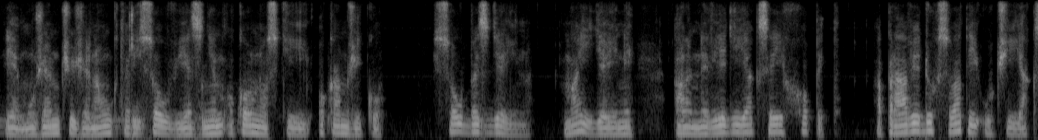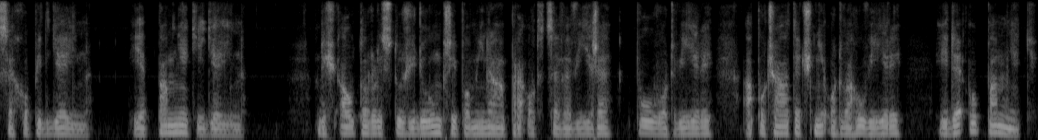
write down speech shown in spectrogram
Je mužem či ženou, kteří jsou vězněm okolností, okamžiku. Jsou bez dějin. Mají dějiny, ale nevědí, jak se jich chopit. A právě Duch Svatý učí, jak se chopit dějin. Je pamětí dějin. Když autor listu židům připomíná praotce ve víře, původ víry a počáteční odvahu víry, jde o paměť.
